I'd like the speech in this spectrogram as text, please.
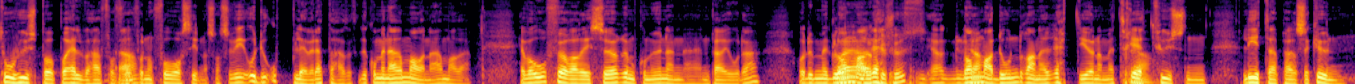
to hus på, på elva her for, for, for, noen få år siden. Og, sånn. så vi, og du opplever dette her. Det kommer nærmere og nærmere. Jeg var ordfører i Sørum kommune en, en periode. Og du med Glomma, rett, ja, glomma dundrende rett gjennom med 3000 liter per sekund Eh,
